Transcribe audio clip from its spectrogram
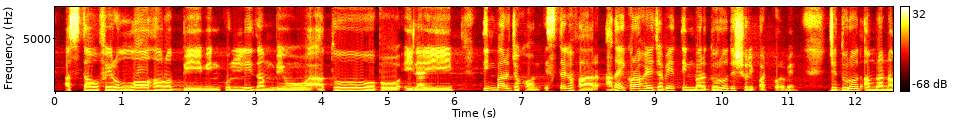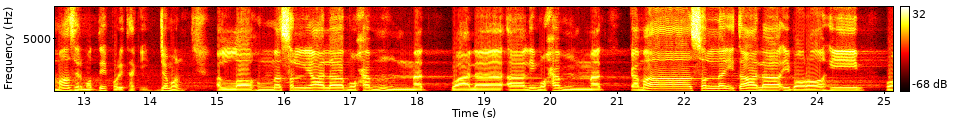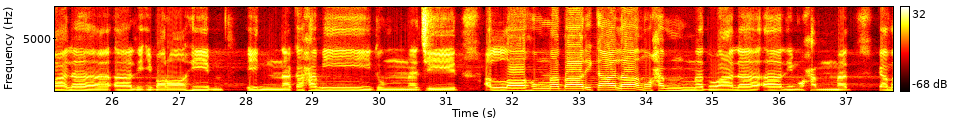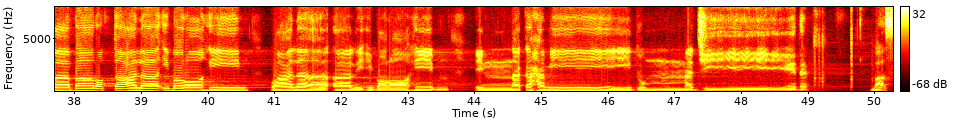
আস্তাগফিরুল্লাহ রব্বি মিন কুল্লি যামবি ওয়া আতুবু ইলাইহি। তিনবার যখন ইস্তেগফার আদায় করা হয়ে যাবে, তিনবার দুরুদ শরীফ পাঠ করবেন। যে দুরুদ আমরা নামাজের মধ্যে পড়ে থাকি, যেমন, আল্লাহুম্মা সাল্লি আলা মুহাম্মাদ ওয়া আলা মুহাম্মাদ কামা সাল্লাইতা আলা ইব্রাহিম ওয়া আলা আলি ইব্রাহিম। إنك حميد مجيد اللهم بارك على محمد وعلى آل محمد كما باركت على إبراهيم وعلى آل إبراهيم إنك حميد مجيد বাস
